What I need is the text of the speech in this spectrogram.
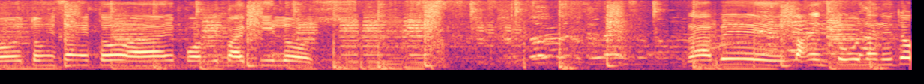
So itong isang ito ay 45 kilos. Grabe, laking tuna nito.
